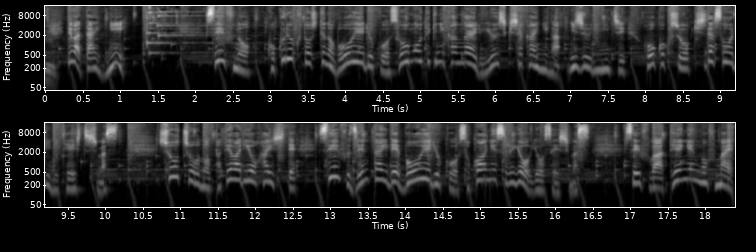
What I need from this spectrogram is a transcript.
うん。では第2位政府の国力としての防衛力を総合的に考える有識者会議が22日報告書を岸田総理に提出します。省庁の縦割りを排して政府全体で防衛力を底上げするよう要請します政府は提言を踏まえ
